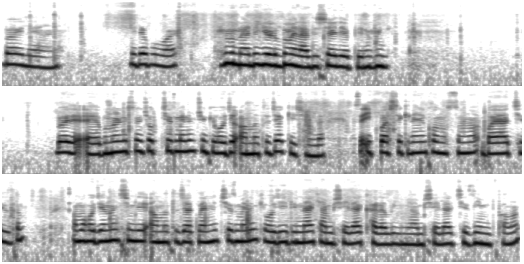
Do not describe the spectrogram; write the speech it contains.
Böyle yani. Bir de bu var. Bunlarda yoruldum herhalde. Şöyle yapıyorum Böyle e, bunların üstüne çok çizmedim çünkü hoca anlatacak ya şimdi. Mesela ilk baştakilerin konusunu bayağı çizdim. Ama hocanın şimdi anlatacaklarını çizmedim ki hocayı dinlerken bir şeyler karalayayım yani bir şeyler çizeyim falan.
